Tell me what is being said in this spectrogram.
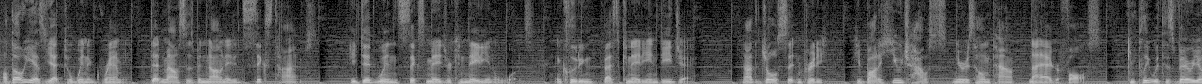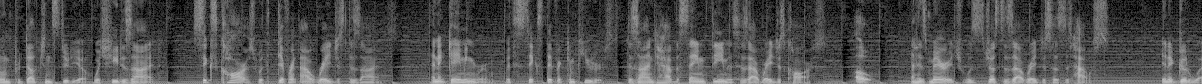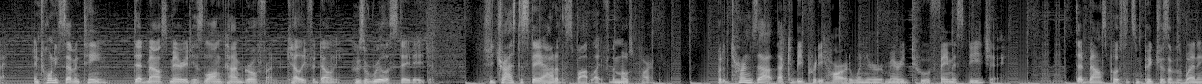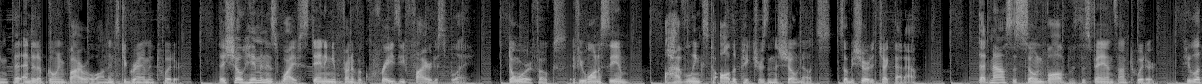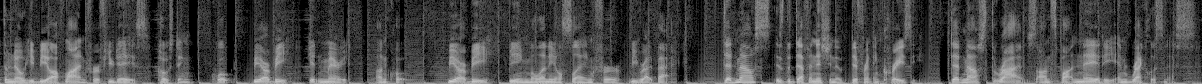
Although he has yet to win a Grammy, Deadmau5 has been nominated six times. He did win six major Canadian awards, including Best Canadian DJ. Not that Joel's sitting pretty. he bought a huge house near his hometown, Niagara Falls, complete with his very own production studio, which he designed, six cars with different outrageous designs, and a gaming room with six different computers designed to have the same theme as his outrageous cars. Oh, and his marriage was just as outrageous as his house. In a good way. In 2017, Deadmau5 married his longtime girlfriend, Kelly Fedoni, who's a real estate agent. She tries to stay out of the spotlight for the most part. But it turns out that can be pretty hard when you're married to a famous DJ. Deadmau5 posted some pictures of his wedding that ended up going viral on Instagram and Twitter. They show him and his wife standing in front of a crazy fire display. Don't worry, folks, if you want to see him, I'll have links to all the pictures in the show notes, so be sure to check that out. Deadmau5 is so involved with his fans on Twitter, he let them know he'd be offline for a few days, posting, quote, BRB, getting married, unquote. BRB being millennial slang for be right back. Deadmau5 is the definition of different and crazy. Deadmau5 thrives on spontaneity and recklessness.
